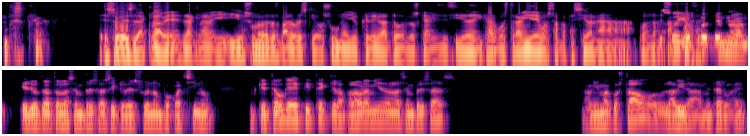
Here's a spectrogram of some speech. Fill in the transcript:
Pues, eso es la clave, es la clave. Y, es uno de los valores que os une, yo creo, a todos los que habéis decidido dedicar vuestra vida y vuestra profesión a. Pues, Eso y otro tema que yo trato en las empresas y que les suena un poco a chino, porque tengo que decirte que la palabra miedo en las empresas a mí me ha costado la vida meterla, ¿eh?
